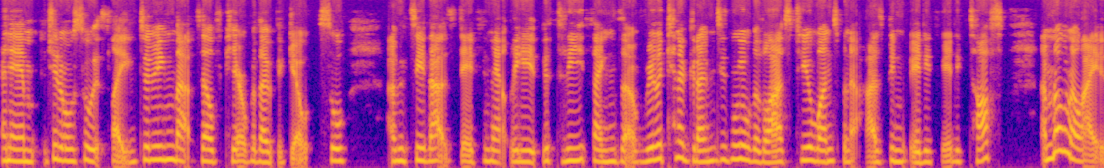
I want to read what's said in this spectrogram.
And um, you know, so it's like doing that self care without the guilt. So I would say that's definitely the three things that have really kind of grounded me over the last few months when it has been very, very tough. I'm not gonna lie,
